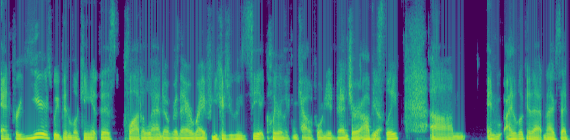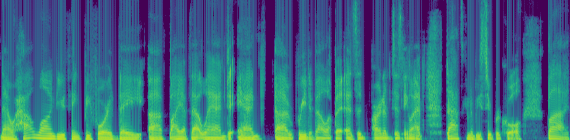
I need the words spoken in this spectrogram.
And for years, we've been looking at this plot of land over there, right? Because you can see it clearly from California Adventure, obviously. Um, and I look at that and I've said, now, how long do you think before they uh, buy up that land and uh, redevelop it as a part of Disneyland? That's going to be super cool. But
